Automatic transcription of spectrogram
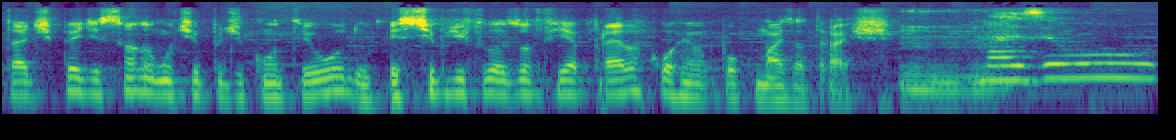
tá desperdiçando algum tipo de conteúdo, esse tipo de filosofia para ela correr um pouco mais atrás. Uhum. Mas eu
